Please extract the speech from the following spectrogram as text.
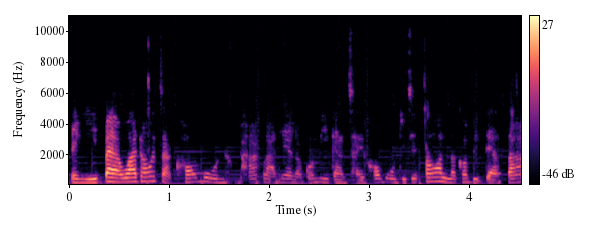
อย่างนี้แปลว่านอกจากข้อมูลของภาครัฐเนี่ยเราก็มีการใช้ข้อมูลดิจิตอลแล้วก็ Big Data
